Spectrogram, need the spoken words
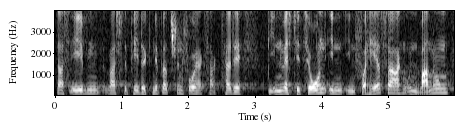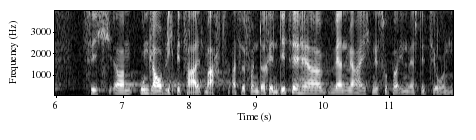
dass eben, was der Peter Knippert schon vorher gesagt hatte, die Investition in, in Vorhersagen und Warnung sich ähm, unglaublich bezahlt macht. Also von der Rendite her wären wir eigentlich eine super Investition.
